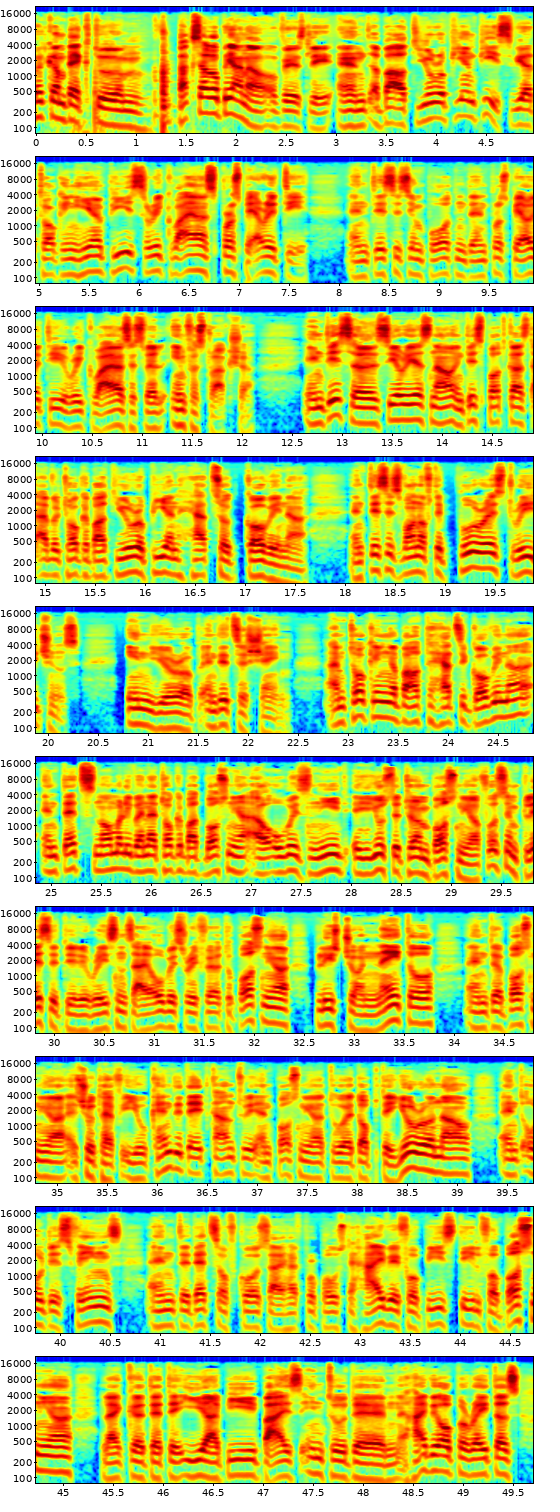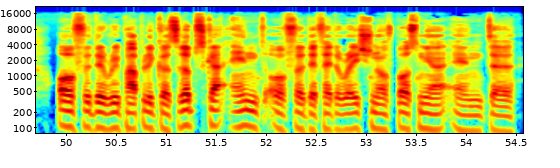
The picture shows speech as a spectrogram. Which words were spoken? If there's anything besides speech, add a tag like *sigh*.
Welcome back to um, Pax Europiana, obviously, and about European peace. We are talking here. Peace requires prosperity, and this is important, and prosperity requires as well infrastructure. In this uh, series now, in this podcast, I will talk about European Herzegovina, and this is one of the poorest regions in Europe, and it's a shame. I'm talking about Herzegovina, and that's normally when I talk about Bosnia, I always need uh, use the term Bosnia for simplicity reasons. I always refer to Bosnia. Please join NATO, and uh, Bosnia should have EU candidate country, and Bosnia to adopt the euro now, and all these things. And uh, that's of course I have proposed a highway for peace deal for Bosnia, like uh, that the EIB buys into the um, highway operators of the Republika Srpska and of the Federation of Bosnia and uh,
